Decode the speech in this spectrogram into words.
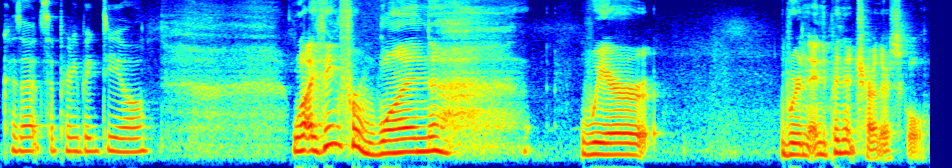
Because that's a pretty big deal. Well, I think for one, we're we're an independent charter school,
